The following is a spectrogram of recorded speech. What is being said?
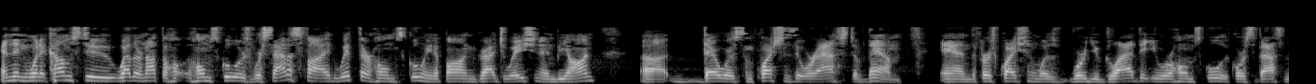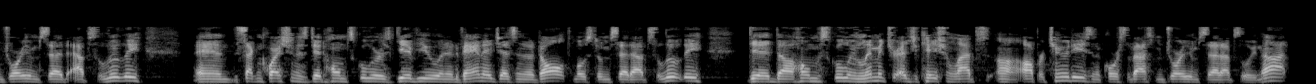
And then when it comes to whether or not the homeschoolers were satisfied with their homeschooling upon graduation and beyond, uh, there was some questions that were asked of them. And the first question was, were you glad that you were homeschooled? Of course, the vast majority of them said absolutely. And the second question is, did homeschoolers give you an advantage as an adult? Most of them said absolutely. Did uh, homeschooling limit your educational uh, opportunities? And of course, the vast majority of them said absolutely not.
